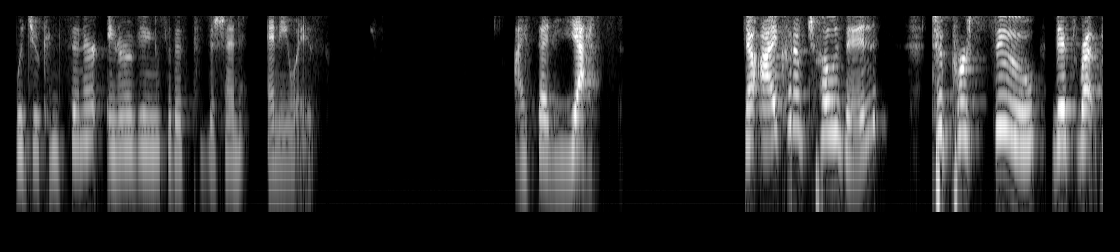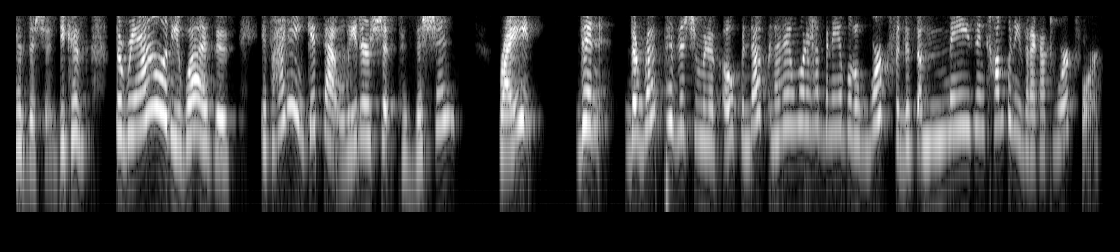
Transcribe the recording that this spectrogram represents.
Would you consider interviewing for this position anyways? I said, Yes. Now I could have chosen to pursue this rep position because the reality was is if I didn't get that leadership position, right? Then the rep position would have opened up and I wouldn't have been able to work for this amazing company that I got to work for.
